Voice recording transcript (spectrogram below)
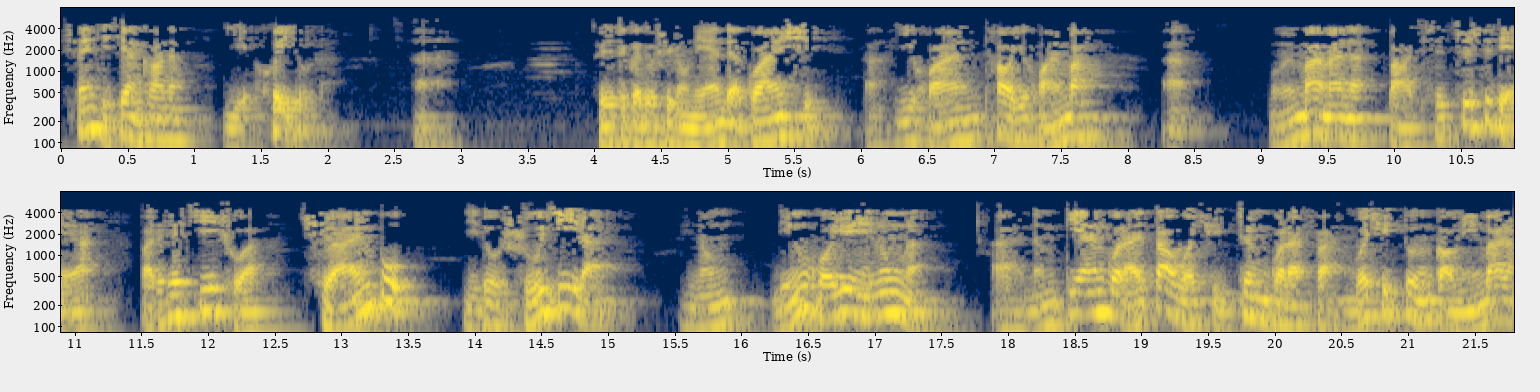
身体健康呢也会有了啊。所以这个都是一种连带关系啊，一环套一环吧啊。我们慢慢的把这些知识点呀，把这些基础啊，全部你都熟记了，能灵活运用了，哎，能颠过来倒过去，正过来反过去，都能搞明白了。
